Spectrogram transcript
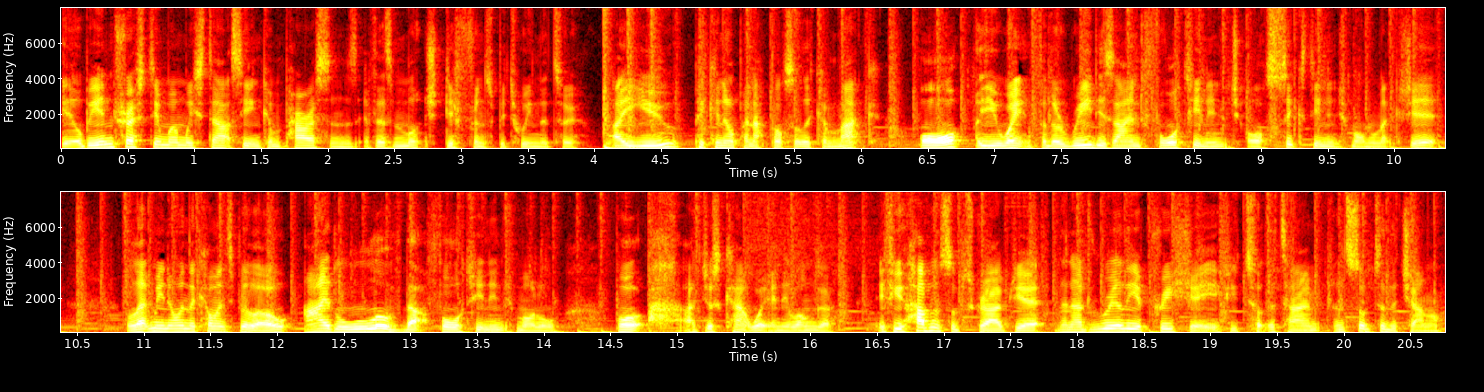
It'll be interesting when we start seeing comparisons if there's much difference between the two. Are you picking up an Apple Silicon Mac, or are you waiting for the redesigned 14 inch or 16 inch model next year? Let me know in the comments below. I'd love that 14 inch model, but I just can't wait any longer. If you haven't subscribed yet, then I'd really appreciate if you took the time and sub to the channel.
